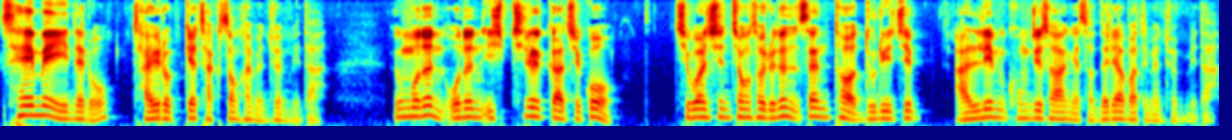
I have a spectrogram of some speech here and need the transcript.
3매 이내로 자유롭게 작성하면 됩니다. 응모는 오는 27일까지고 지원 신청 서류는 센터 누리집 알림 공지사항에서 내려받으면 됩니다.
